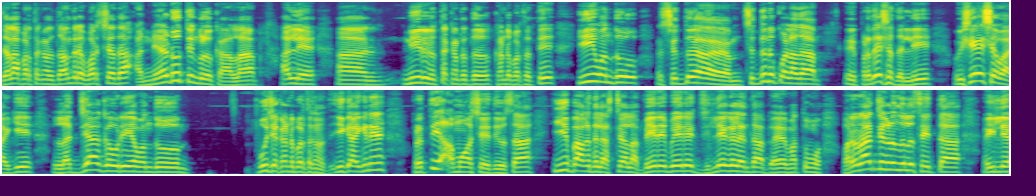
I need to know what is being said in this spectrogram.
ಜಲ ಬರ್ತಕ್ಕಂಥದ್ದು. ಅಂದರೆ ವರ್ಷದ ಹನ್ನೆರಡು ತಿಂಗಳು ಕಾಲ ಅಲ್ಲಿ ನೀರು ಇರ್ತಕ್ಕಂಥದ್ದು ಕಂಡು ಬರ್ತೈತಿ. ಈ ಒಂದು ಸಿದ್ಧ ಸಿದ್ದನಕೊಳ್ಳದ ಪ್ರದೇಶದಲ್ಲಿ ವಿಶೇಷವಾಗಿ ಲಜ್ಜಾ ಗೌರಿಯ ಒಂದು ಪೂಜೆ ಕಂಡು ಬರ್ತಕ್ಕಂಥದ್ದು. ಹೀಗಾಗಿನೇ ಪ್ರತಿ ಅಮಾವಾಸ್ಯೆಯ ದಿವಸ ಈ ಭಾಗದಲ್ಲಿ ಅಷ್ಟೇ ಅಲ್ಲ, ಬೇರೆ ಬೇರೆ ಜಿಲ್ಲೆಗಳಿಂದ ಮತ್ತು ಹೊರ ರಾಜ್ಯಗಳಿಂದಲೂ ಸಹಿತ ಇಲ್ಲಿ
